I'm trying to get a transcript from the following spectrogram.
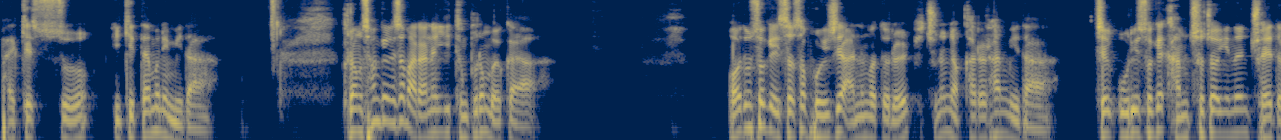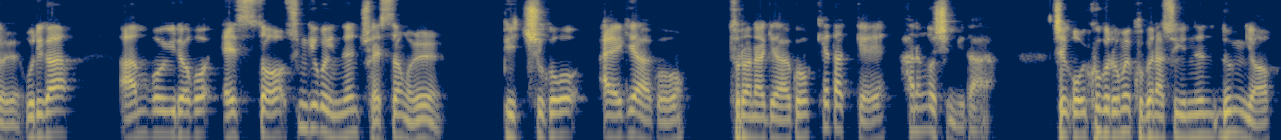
밝힐 수 있기 때문입니다. 그럼 성경에서 말하는 이 등불은 뭘까요? 어둠 속에 있어서 보이지 않는 것들을 비추는 역할을 합니다. 즉, 우리 속에 감춰져 있는 죄들, 우리가 안 보이려고 애써 숨기고 있는 죄성을 비추고 알게 하고 드러나게 하고 깨닫게 하는 것입니다. 즉, 옳고 그름을 구별할 수 있는 능력,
